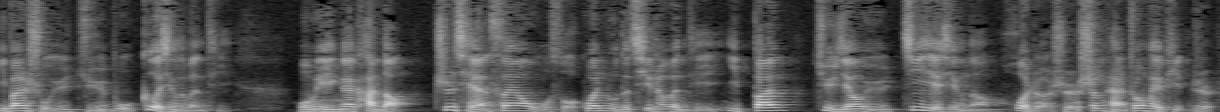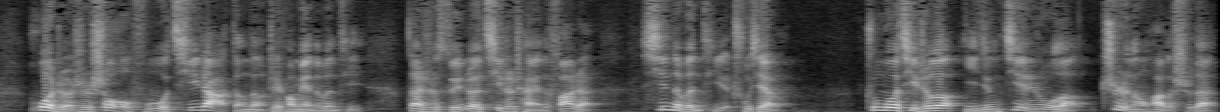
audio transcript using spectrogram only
一般属于局部个性的问题。我们也应该看到，之前三幺五所关注的汽车问题，一般聚焦于机械性能，或者是生产装配品质，或者是售后服务欺诈等等这方面的问题。但是，随着汽车产业的发展，新的问题也出现了。中国汽车已经进入了智能化的时代，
